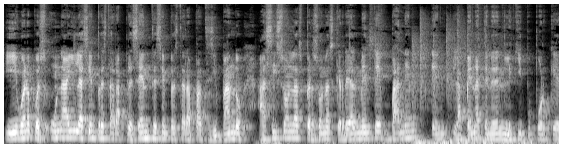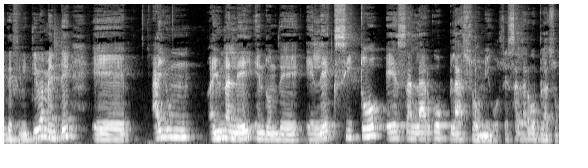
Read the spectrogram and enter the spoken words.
Y bueno, pues un águila siempre estará presente, siempre estará participando. Así son las personas que realmente valen la pena tener en el equipo porque definitivamente eh, hay un, hay una ley en donde el éxito es a largo plazo, amigos, es a largo plazo.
